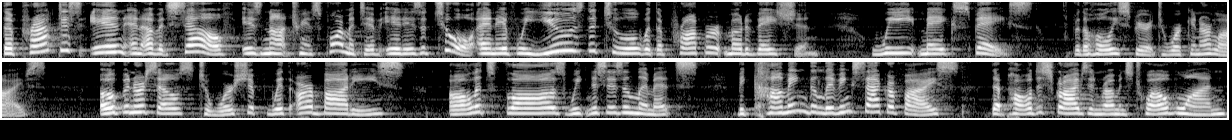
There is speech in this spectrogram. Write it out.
The practice in and of itself is not transformative, it is a tool. And if we use the tool with the proper motivation, we make space for the Holy Spirit to work in our lives, open ourselves to worship with our bodies all its flaws, weaknesses, and limits, becoming the living sacrifice that Paul describes in Romans 12:1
